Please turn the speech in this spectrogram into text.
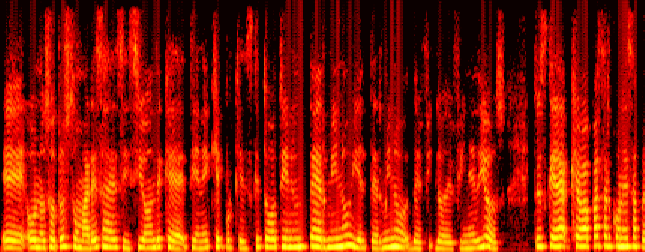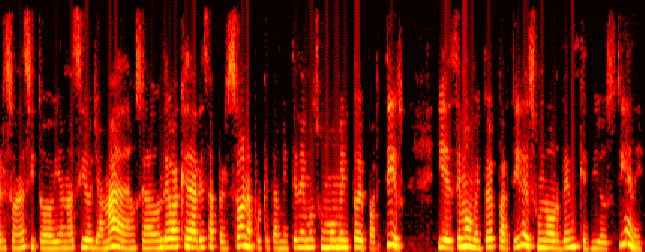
eh, o nosotros tomar esa decisión de que tiene que, porque es que todo tiene un término y el término lo define Dios. Entonces, ¿qué, ¿qué va a pasar con esa persona si todavía no ha sido llamada? O sea, ¿dónde va a quedar esa persona? Porque también tenemos un momento de partir y ese momento de partir es un orden que Dios tiene.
